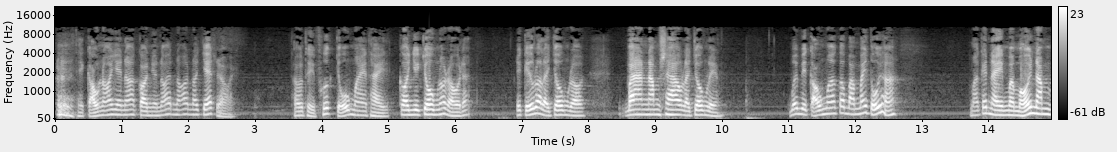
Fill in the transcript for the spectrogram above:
thì cậu nói với nó coi như nói nó nó chết rồi. Thôi thì phước chủ mai thầy coi như chôn nó rồi đó. Cái kiểu đó là chôn rồi. Ba năm sau là chôn liền. Bởi vì cậu mới có ba mấy tuổi hả? Mà cái này mà mỗi năm,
